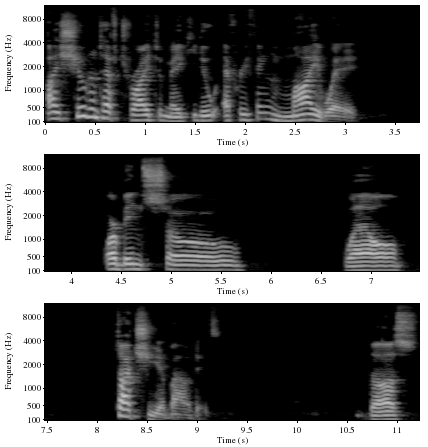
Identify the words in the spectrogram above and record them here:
I shouldn't have tried to make you do everything my way. Or been so, well, touchy about it. Does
